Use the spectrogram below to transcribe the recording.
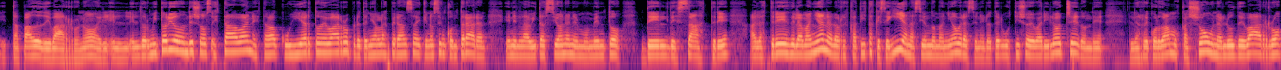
eh, tapado de barro, ¿no? El, dormitorio donde ellos estaban estaba cubierto de barro, pero tenían la esperanza de que no se encontraran en la habitación en el momento del desastre. A las 3 de la mañana, los rescatistas que seguían haciendo maniobras en el Hotel Bustillo de Bariloche, donde les recordamos cayó una luz de barro,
